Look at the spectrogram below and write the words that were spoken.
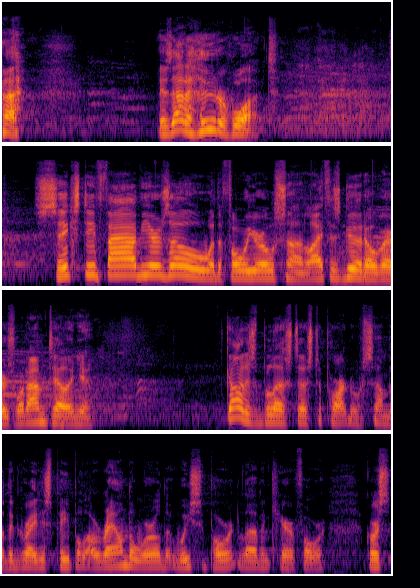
Is that a hoot or what? 65 years old with a four year old son. Life is good over there, is what I'm telling you. God has blessed us to partner with some of the greatest people around the world that we support, love, and care for. Of course,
